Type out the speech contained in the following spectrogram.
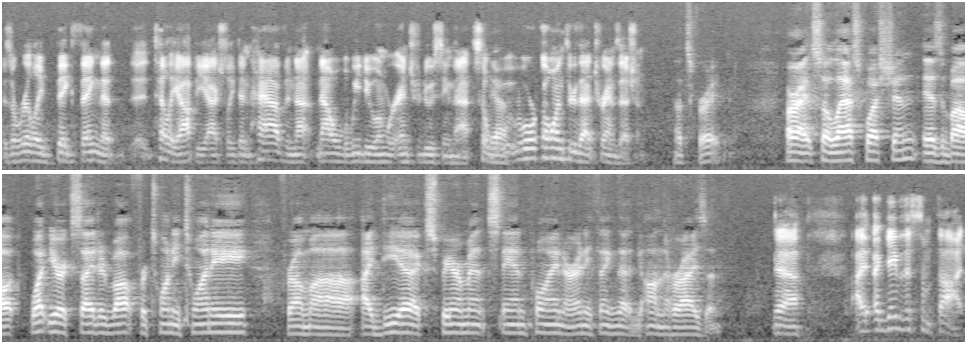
is a really big thing that Teleopti actually didn't have, and not, now we do, and we're introducing that. So Yeah. we- we're going through that transition. That's great. All right, so last question is about what you're excited about for 2020 from a idea experiment standpoint or anything that on the horizon. Yeah. I, I gave this some thought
